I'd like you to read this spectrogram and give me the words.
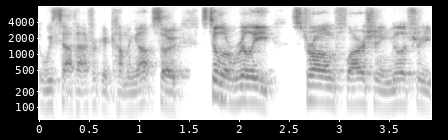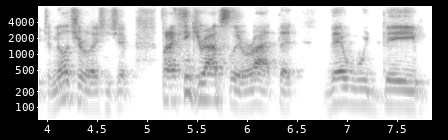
with South Africa coming up. So, still a really strong, flourishing military to military relationship. But I think you're absolutely right that there would be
